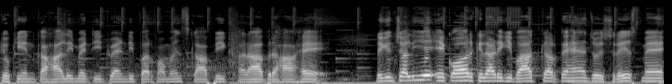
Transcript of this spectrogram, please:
क्योंकि इनका हाल ही में टी ट्वेंटी परफॉर्मेंस काफ़ी खराब रहा है। लेकिन चलिए एक और खिलाड़ी की बात करते हैं जो इस रेस में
